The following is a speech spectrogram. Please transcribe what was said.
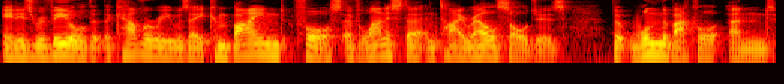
it is revealed that the cavalry was a combined force of Lannister and Tyrell soldiers that won the battle and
